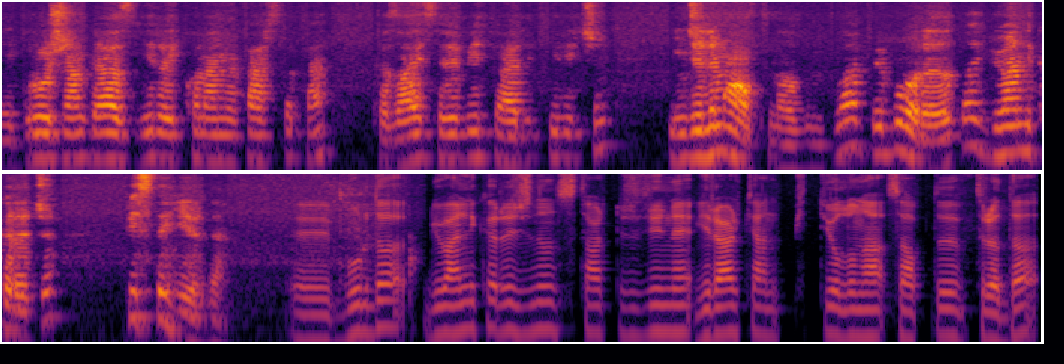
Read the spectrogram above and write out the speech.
e, Grosjean, Gasly, Raikkonen ve Verstappen kazaya sebebiyet verdikleri için inceleme altına alındılar ve bu arada da güvenlik aracı piste girdi. Ee, burada güvenlik aracının start düzlüğüne girerken pit yoluna saptığı sırada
